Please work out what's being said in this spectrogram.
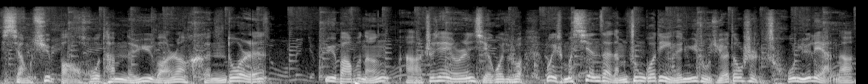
想去保护他们的欲望，让很多人欲罢不能啊！之前有人写过，就说为什么现在咱们中国电影的女主角都是处女脸呢？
